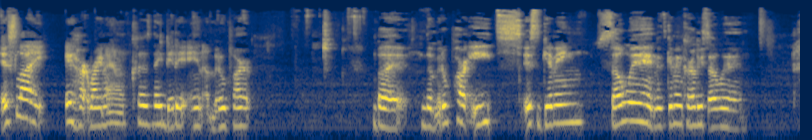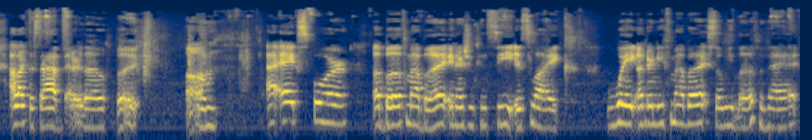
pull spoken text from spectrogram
It's like it hurt right now because they did it in a middle part. But the middle part eats. It's giving sew in. It's giving curly sew in. I like the side better though, but um I asked for above my butt and as you can see it's like way underneath my butt so we love that.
